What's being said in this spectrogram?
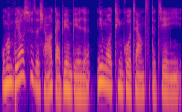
我们不要试着想要改变别人。你有没有听过这样子的建议？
